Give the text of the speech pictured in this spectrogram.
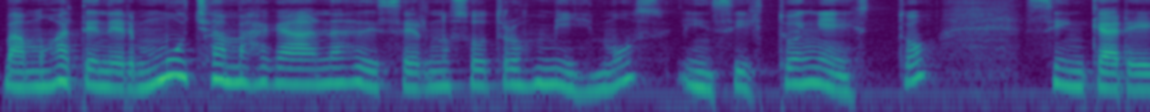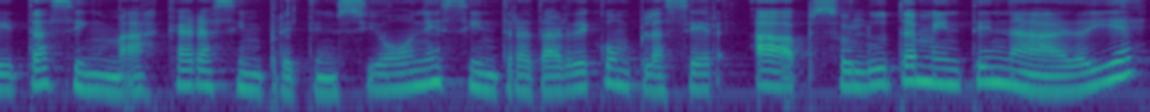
Vamos a tener muchas más ganas de ser nosotros mismos, insisto en esto, sin caretas, sin máscaras, sin pretensiones, sin tratar de complacer a absolutamente nadie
